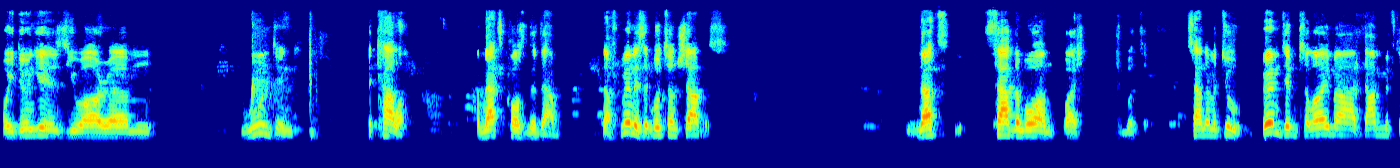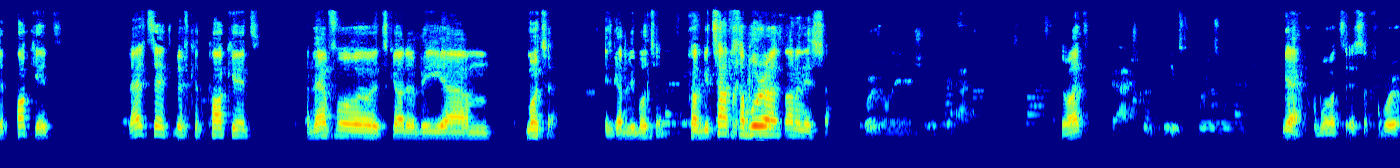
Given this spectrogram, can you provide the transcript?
what you're doing is you are um, wounding the kala, and that's causing the dam. Now, Chmin is a mutter on Shabbos. That's sad number one. Why mutter? Sad number two. Bimtim taloima dam mifkad pakid. Let's say it's mifkad pakid, and therefore it's got to be um, mutter. It's got to be mutter because mitzat chabura is not an issue. Where's only an issue with the actual- The what? the actual leads, where's only an issue? Yeah, chabura. It's, it's a chabura.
